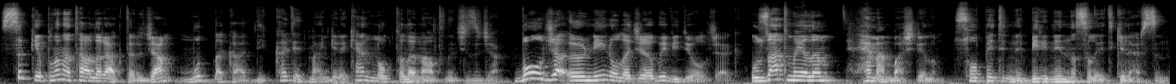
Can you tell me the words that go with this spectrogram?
Sık yapılan hataları aktaracağım. Mutlaka dikkat etmen gereken noktaların altını çizeceğim. Bolca örneğin olacağı bir video olacak. Uzatmayalım, hemen başlayalım. Sohbetinle birini nasıl etkilersin?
